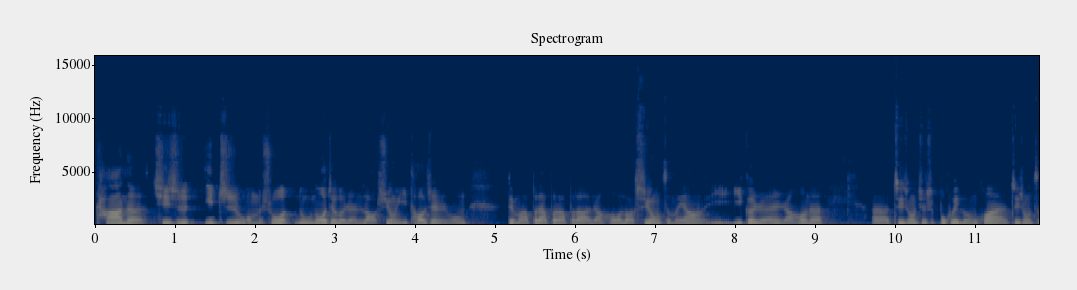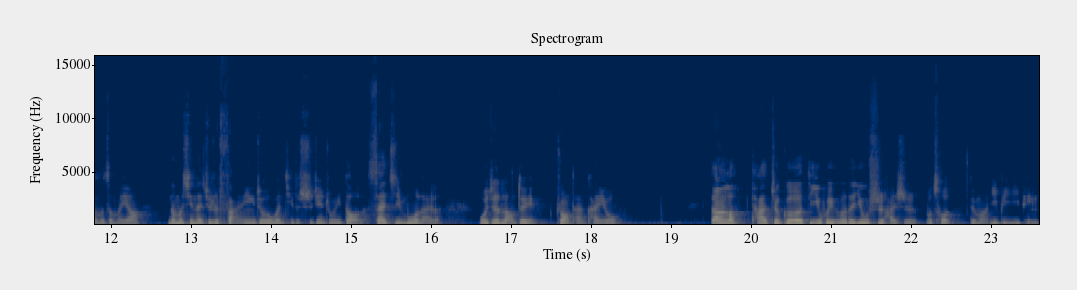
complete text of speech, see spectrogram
他呢，其实一直我们说努诺这个人老是用一套阵容，对吗？不拉不拉不拉，然后老是用怎么样一一个人，然后呢，呃，最终就是不会轮换，最终怎么怎么样。那么现在就是反映这个问题的时间终于到了，赛季末来了，我觉得狼队状态堪忧。当然了，他这个第一回合的优势还是不错的，对吗？一比一平，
